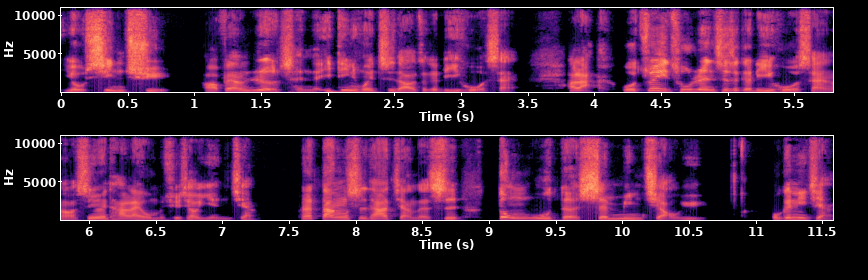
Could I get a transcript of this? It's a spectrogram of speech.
有兴趣好，非常热忱的，一定会知道这个李火山。好啦，我最初认识这个李火山啊，是因为他来我们学校演讲。那当时他讲的是动物的生命教育。我跟你讲。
